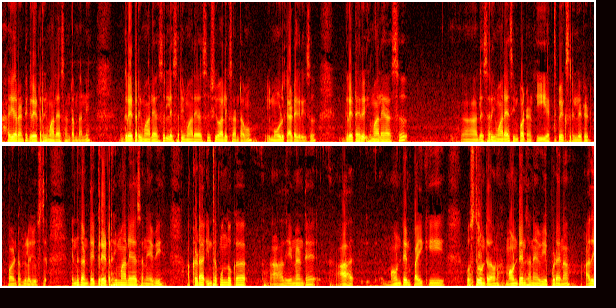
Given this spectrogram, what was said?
హయ్యర్ అంటే గ్రేటర్ హిమాలయాస్ అంటాం దాన్ని. గ్రేటర్ హిమాలయాస్ లెసర్ హిమాలయాస్ శివాలిక్స్ అంటాము. ఈ మూడు categories greater Himalayas lesser Himalayas important ఈ ఎర్త్ క్వేక్స్ రిలేటెడ్ పాయింట్ ఆఫ్ వ్యూలో చూస్తే. ఎందుకంటే గ్రేటర్ హిమాలయాస్ అనేవి అక్కడ ఇంతకుముందు ఒక అదేంటంటే ఆ మౌంటైన్ పైకి వస్తూ ఉంటుంది అవునా? మౌంటైన్స్ అనేవి ఎప్పుడైనా అది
